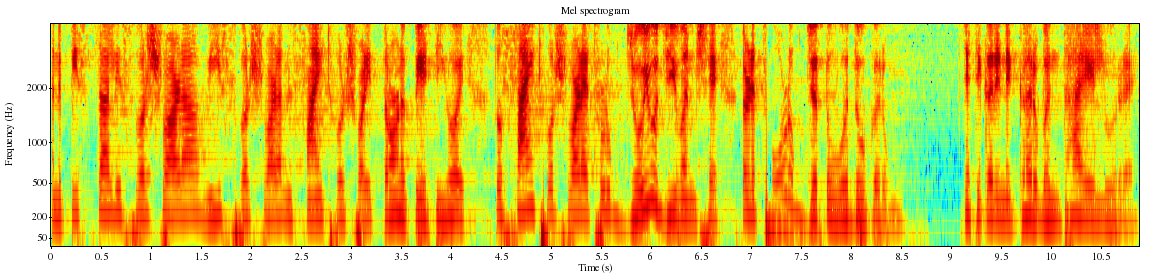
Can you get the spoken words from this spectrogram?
અને પિસ્તાલીસ વર્ષવાળા, વીસ વર્ષવાળા અને સાઠ વર્ષવાળી ત્રણ પેઢી હોય, તો સાઠ વર્ષવાળાએ થોડુંક જોયું જીવન છે, તો એને થોડુંક જતું વધુ કરવું જેથી કરીને ઘર બંધાયેલું રહે.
